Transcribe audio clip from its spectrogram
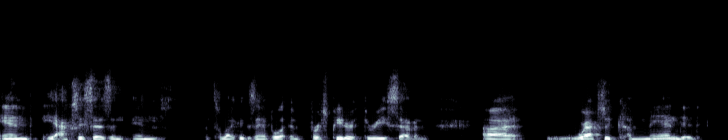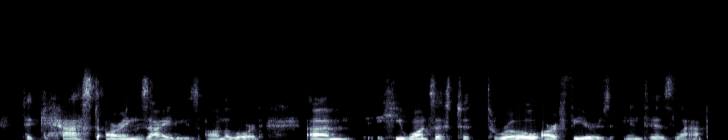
And He actually says in, in so like example in First Peter 3 7, uh, we're actually commanded to cast our anxieties on the Lord. Um, he wants us to throw our fears into his lap.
